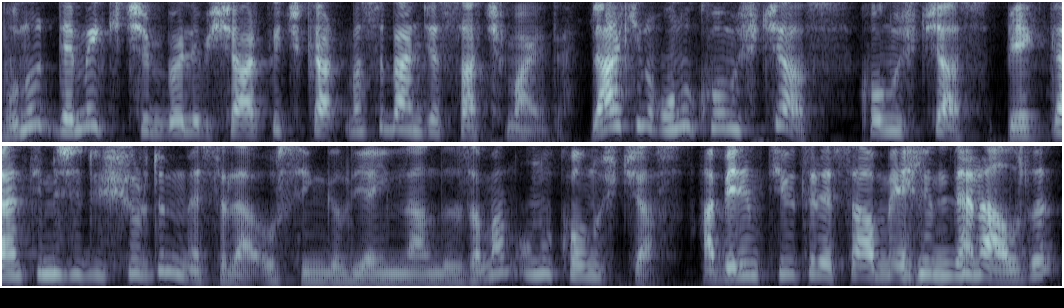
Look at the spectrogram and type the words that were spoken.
bunu demek için böyle bir şarkı çıkartması bence saçmaydı. Lakin onu konuşacağız. Konuşacağız. Beklentimizi düşürdüm mesela o single yayınlandığı zaman onu konuşacağız. Ha benim Twitter hesabımı elimden aldı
